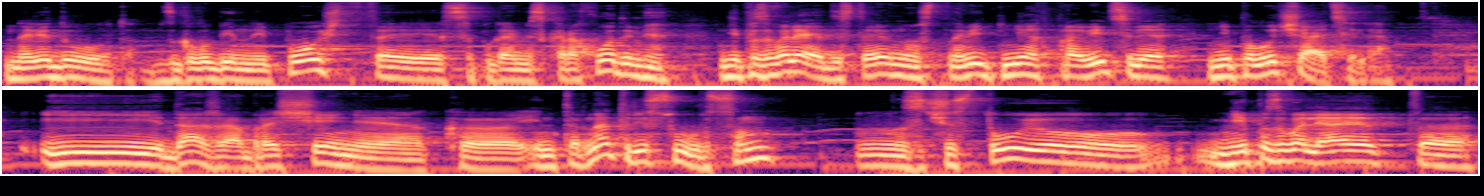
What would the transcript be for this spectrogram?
наряду там, с голубиной почтой, с сапогами-скороходами, не позволяет достоверно установить ни отправителя, ни получателя. И даже обращение к интернет-ресурсам зачастую не позволяет э,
